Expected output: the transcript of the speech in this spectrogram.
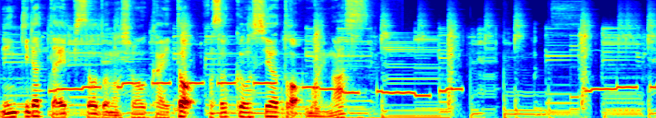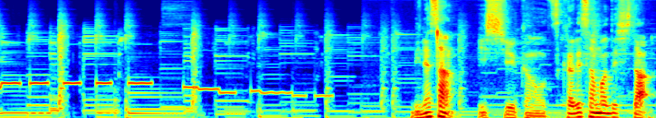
人気だったエピソードの紹介と補足をしようと思います。皆さん1週間お疲れ様でした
